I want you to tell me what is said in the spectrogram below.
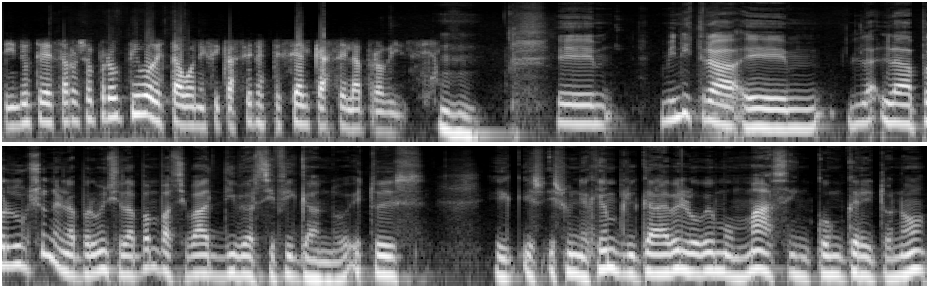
Industria y Desarrollo Productivo de esta bonificación especial que hace la provincia. Eh, ministra, eh, la, producción en la provincia de La Pampa se va diversificando. Esto es, es, un ejemplo y cada vez lo vemos más en concreto, ¿no?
